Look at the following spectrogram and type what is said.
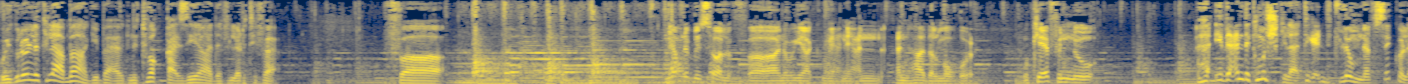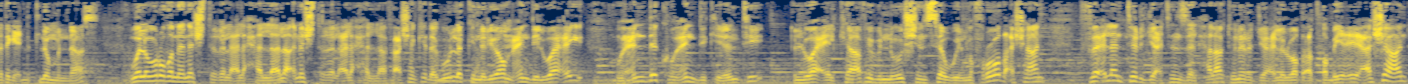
ويقولون لك لا باقي بعد نتوقع زيادة في الارتفاع. ف اليوم نبي نسولف آه، أنا وياكم يعني عن عن هذا الموضوع. وكيف إنه إذا عندك مشكلة تقعد تلوم نفسك ولا تقعد تلوم الناس؟ ولا المفروض إن نشتغل على حلها لا نشتغل على حلها فعشان كذا أقول لك إن اليوم عندي الوعي وعندك وعندك أنت الوعي الكافي بإنه وش نسوي؟ المفروض عشان فعلا ترجع تنزل حالات ونرجع للوضع الطبيعي عشان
